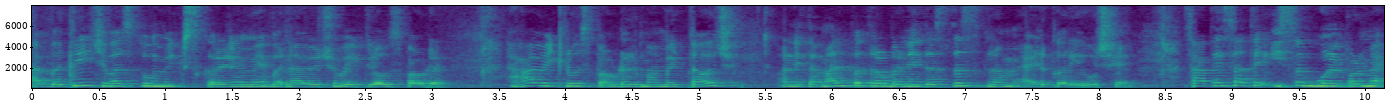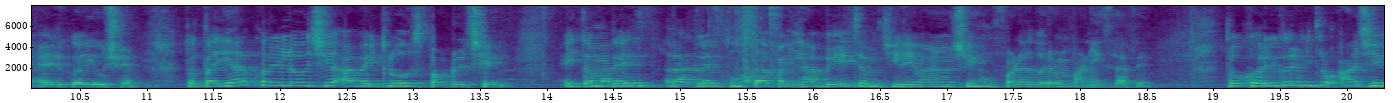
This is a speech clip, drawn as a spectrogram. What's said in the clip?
આ બધી જ વસ્તુ મિક્સ કરીને મેં બનાવ્યું છે વેટ લોસ પાવડર હા વેટ લોસ પાવડરમાં મેં તજ અને તમાલપત્ર બંને દસ દસ ગ્રામ એડ કર્યું છે. સાથે સાથે ઈસબગુલ પણ મેં એડ કર્યું છે. તો તૈયાર કરેલો જે આ વેટ લોસ પાવડર છે, એ તમારે રાત્રે સૂતા પહેલાં બે ચમચી લેવાનો છે હુંફાળા ગરમ પાણી સાથે. તો ખરેખર મિત્રો, આ જે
